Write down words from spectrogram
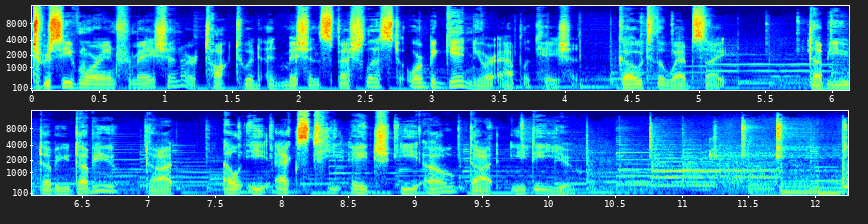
To receive more information or talk to an admissions specialist or begin your application, go to the website www.lextheo.edu.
